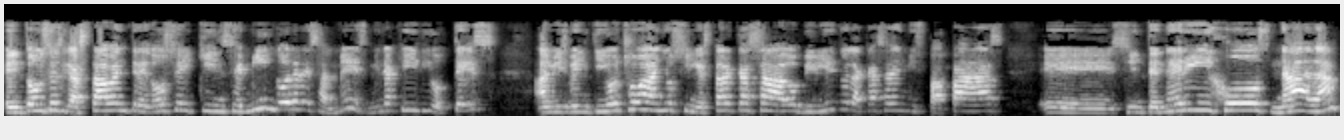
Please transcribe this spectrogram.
Entonces gastaba entre 12 y 15 mil dólares al mes. Mira qué idiotez. A mis 28 años, sin estar casado, viviendo en la casa de mis papás, eh, sin tener hijos, nada,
